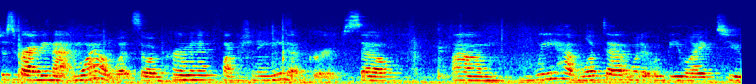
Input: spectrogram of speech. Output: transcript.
describing that in Wildwood, so a permanent functioning meetup group. So, um, we have looked at what it would be like to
